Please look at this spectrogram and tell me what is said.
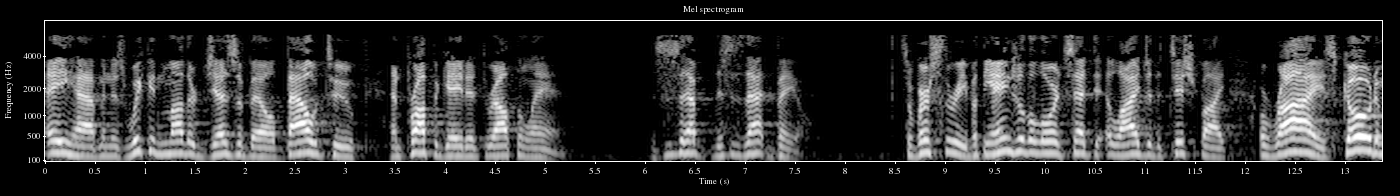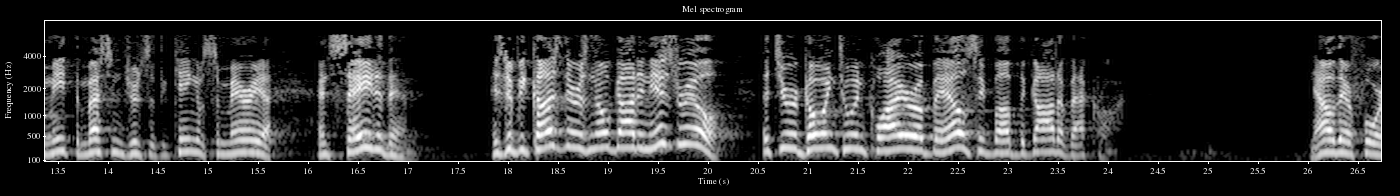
Ahab and his wicked mother Jezebel bowed to and propagated throughout the land. This is that, this is that Baal. So verse 3, but the angel of the Lord said to Elijah the Tishbite, Arise, go to meet the messengers of the king of Samaria and say to them, Is it because there is no God in Israel that you are going to inquire of Beelzebub, the god of Ekron? Now therefore,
